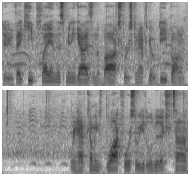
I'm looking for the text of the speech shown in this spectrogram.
Dude, if they keep playing this many guys in the box, we're just going to have to go deep on them. We're going to have Cummings block for us so we get a little bit extra time.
